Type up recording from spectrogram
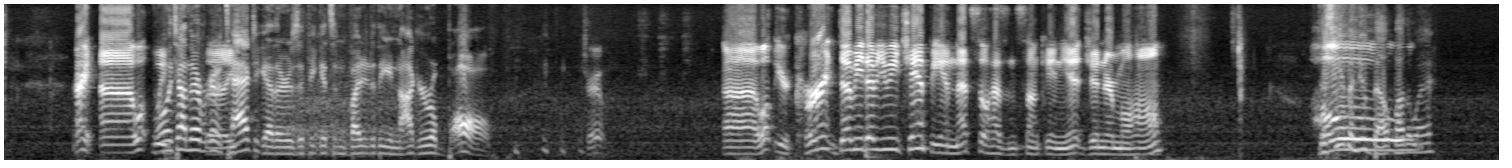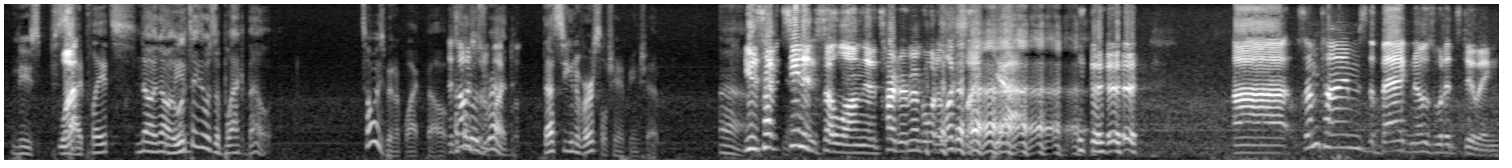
All right. Uh, what the only time they're ever going uh, to tag together is if he gets invited to the inaugural ball. True. Uh, well, your current WWE champion that still hasn't sunk in yet, Jinder Mahal. Does he have a new belt, by the way? New What? side plates? No, no. You It mean? looks like there was a black belt. It's always been a black belt. It's I thought it always was been a red. black belt. That's the Universal Championship. Uh, You just haven't seen it in so long that it's hard to remember what it looks like. Yeah. uh, sometimes the bag knows what it's doing.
